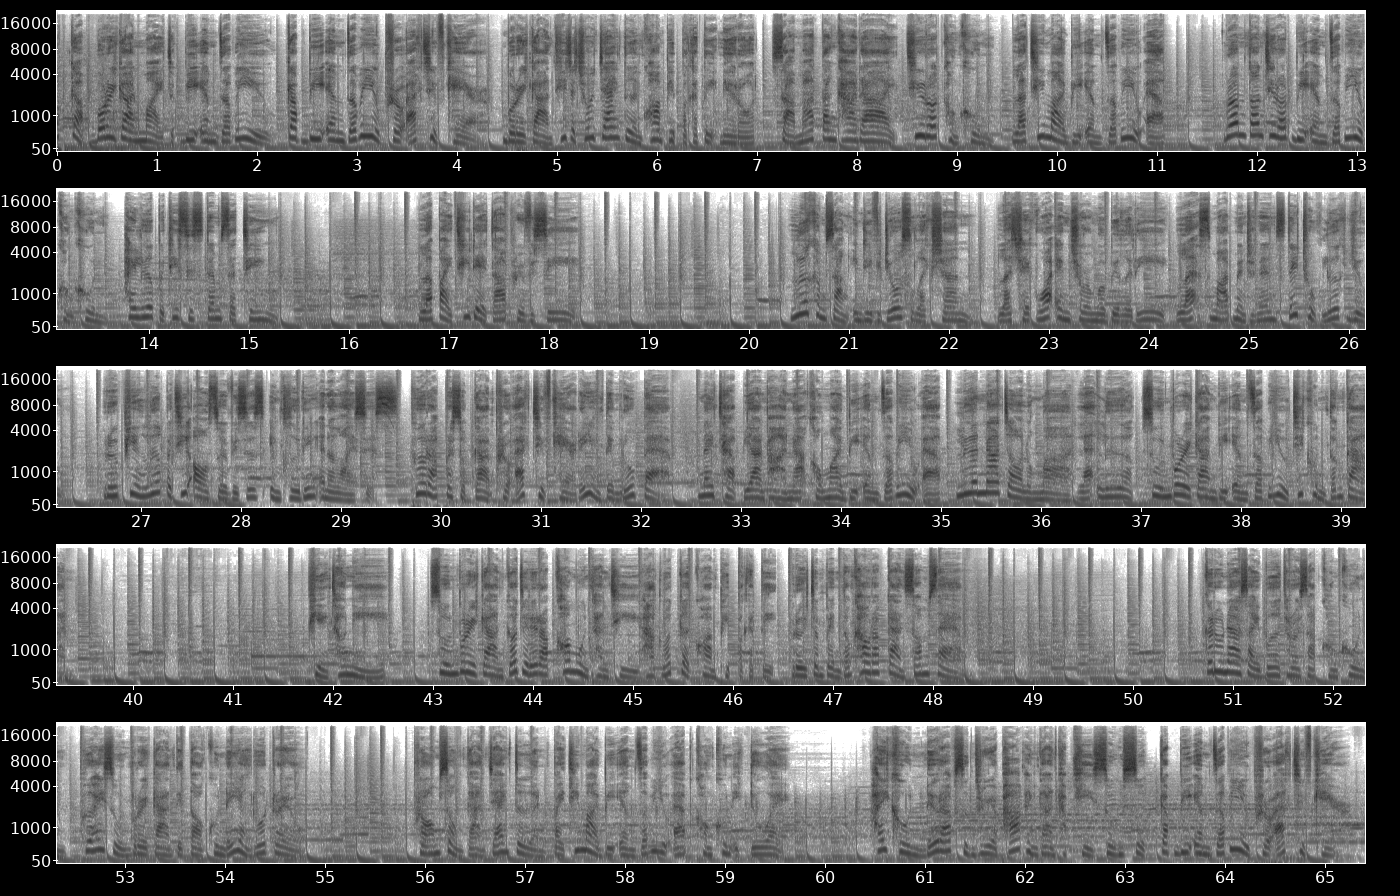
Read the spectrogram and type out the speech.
พบกับบริการใหม่จาก BMW กับ BMW Proactive Care บริการที่จะช่วยแจ้งเตือนความผิดปกติในรถ สามารถตั้งค่าได้ที่รถของคุณ และที่ My BMW App เริ่มต้นที่รถ BMW ของคุณ ให้เลือกไปที่ System Setting และไปที่ Data Privacy เลือกคำสั่ง Individual Selection และเช็คว่า Ensure Mobility และ Smart Maintenance ได้ถูกเลือกอยู่ หรือเพียงเลือกไปที่ All Services including Analysis เพื่อรับประสบการณ์ Proactive Care ได้อย่างเต็มรูปแบบ ในแท็บยานพาหนะของ My BMW App เลื่อนหน้าจอลงมา และเลือกศูนย์บริการ BMW ที่คุณต้องการ เพียงเท่านี้ ศูนย์บริการก็จะได้รับข้อมูลทันที หากรถเกิดความผิดปกติ หรือจำเป็นต้องเข้ารับการซ่อมแซมกรุณาใส่เบอร์โทรศัพท์ของคุณ เพื่อให้ศูนย์บริการติดต่อคุณได้อย่างรวดเร็ว ร้อมส่งการแจ้งเตือนไปที่ My BMW App ของคุณอีกด้วย ให้คุณได้รับสุนทรียภาพแห่งการขับขี่สูงสุดกับ BMW Proactive Care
